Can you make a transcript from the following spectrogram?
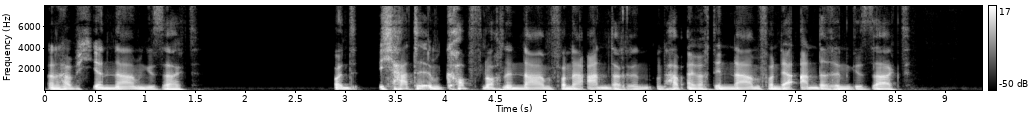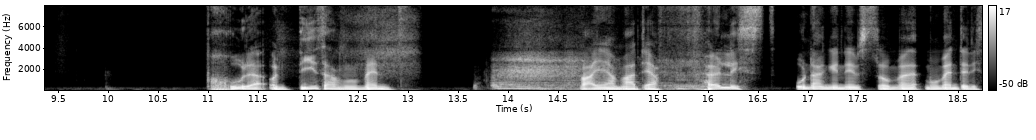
Dann habe ich ihren Namen gesagt. Und ich hatte im Kopf noch einen Namen von einer anderen und habe einfach den Namen von der anderen gesagt. Bruder, und dieser Moment war ja mal der völligst unangenehmste Mo- Moment, den ich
